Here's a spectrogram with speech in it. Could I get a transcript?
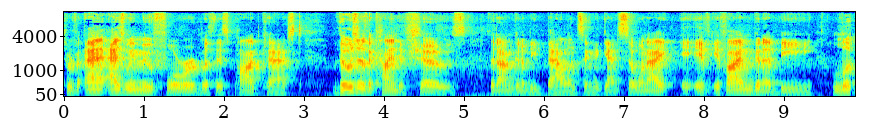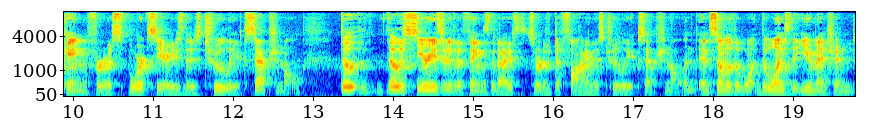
sort of as we move forward with this podcast, those are the kind of shows that I'm going to be balancing against. So when I if if I'm going to be looking for a sports series that is truly exceptional, th- those series are the things that I sort of define as truly exceptional. And and some of the the ones that you mentioned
